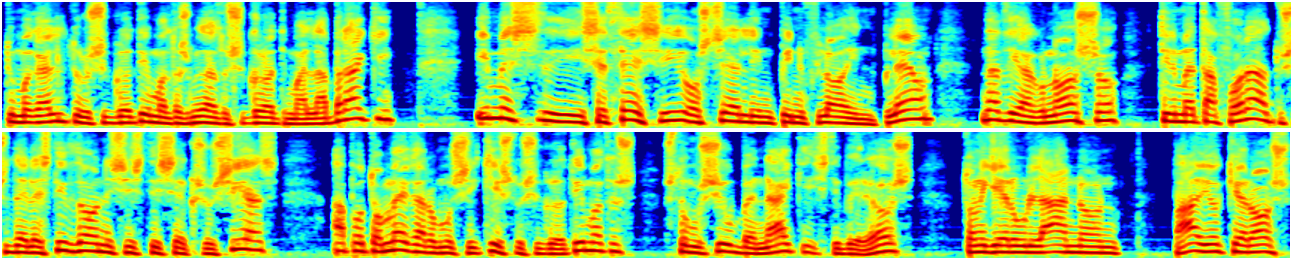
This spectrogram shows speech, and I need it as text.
του μεγαλύτερου συγκροτήματος μετά το συγκρότημα Λαμπράκη είμαι σε θέση ως Τσέλιν Πιν Φλόιν πλέον να διαγνώσω την μεταφορά του συντελεστή δόνησης της εξουσίας από το μέγαρο μουσικής του συγκροτήματος στο Μουσείο Μπενάκη στην Πυραιός των Γερουλάνων Πάει ο καιρός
